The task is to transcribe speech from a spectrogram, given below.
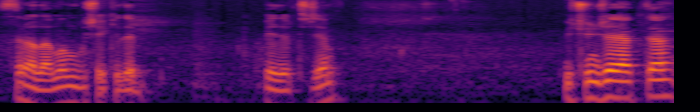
sıralamamı bu şekilde belirteceğim. Üçüncü ayakta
